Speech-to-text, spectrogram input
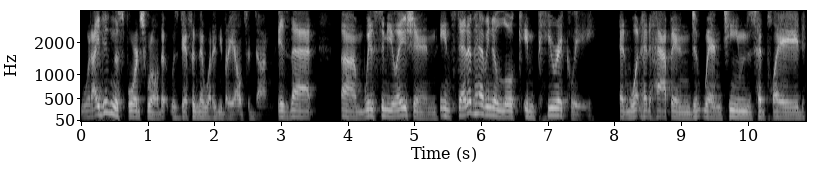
what I did in the sports world that was different than what anybody else had done. Is that um, with simulation, instead of having to look empirically at what had happened when teams had played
